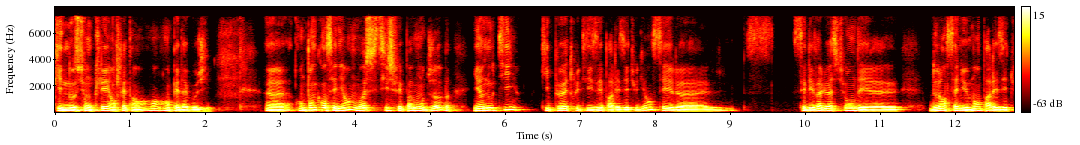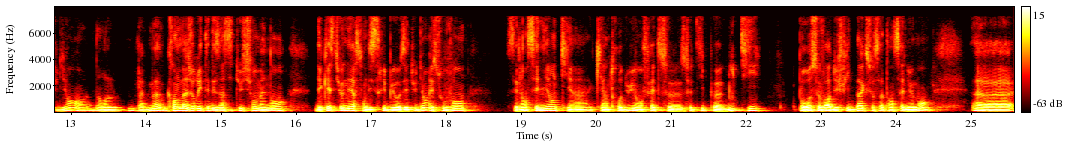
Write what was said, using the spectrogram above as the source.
qui est une notion clé en fait en, pédagogie. Euh, en tant qu'enseignant, moi, si je ne fais pas mon job, il y a un outil qui peut être utilisé par les étudiants, c'est l'évaluation de l'enseignement par les étudiants. Dans la grande majorité des institutions maintenant, des questionnaires sont distribués aux étudiants et souvent, c'est l'enseignant qui, qui, introduit en fait ce, type d'outil pour recevoir du feedback sur cet enseignement. Euh,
